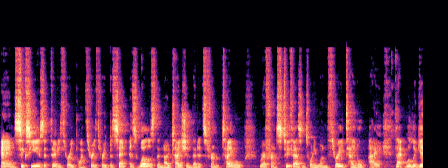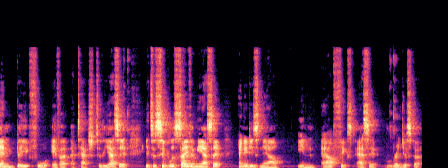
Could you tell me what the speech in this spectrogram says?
and six years at 33.33%, as well as the notation that it's from table reference 2021-3, table A. That will again be forever attached to the asset. It's as simple as saving the asset and it is now in our fixed asset register.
